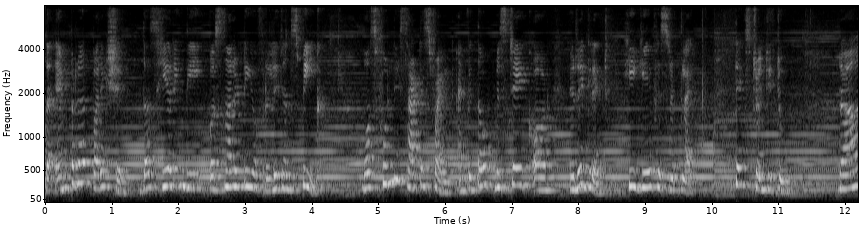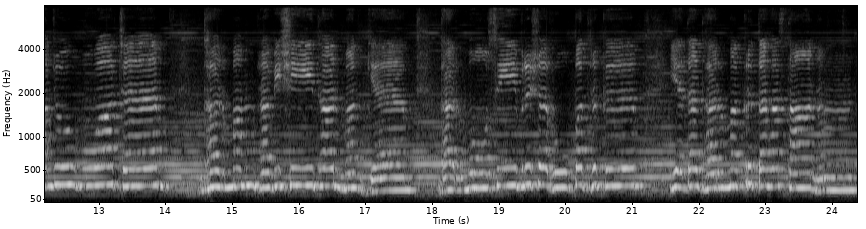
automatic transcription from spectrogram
the Emperor Parikshit, thus hearing the personality of religion speak, was fully satisfied and without mistake or regret, he gave his reply. Text 22 Raju Huvacha Dharmam Bhavishi Dharmagya Dharmosi Vrisharoopadhrik Yada Dharma Kritaha Stanam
